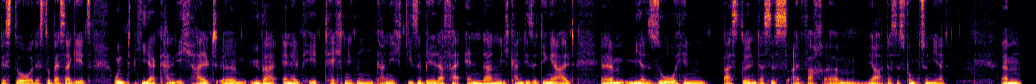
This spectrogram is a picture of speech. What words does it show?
desto, desto besser geht's. Und hier kann ich halt ähm, über NLP-Techniken, kann ich diese Bilder verändern. Ich kann diese Dinge halt ähm, mir so hinbasteln, dass es einfach, ähm, ja, dass es funktioniert. Ähm,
